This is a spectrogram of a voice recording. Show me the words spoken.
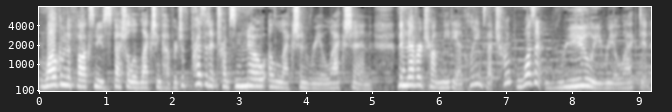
Welcome to Fox News special election coverage of President Trump's no election re election. The Never Trump media claims that Trump wasn't really re elected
